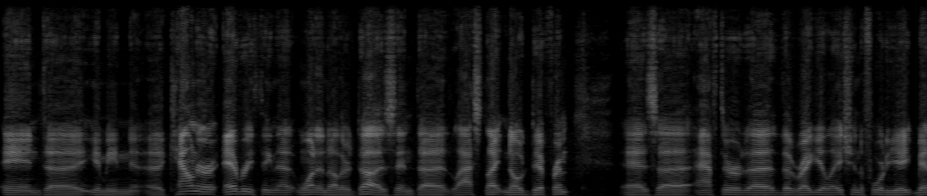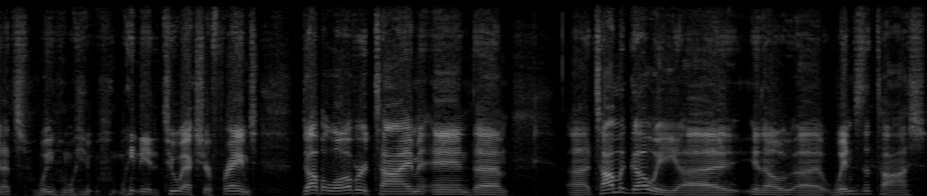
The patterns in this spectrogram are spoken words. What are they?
and uh, I mean, uh, counter everything that one another does. And uh, last night, no different as uh, after the, the regulation, the 48 minutes, we, we, we needed two extra frames, double overtime, and um, uh, Tom McGoey, uh, you know, uh, wins the toss,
